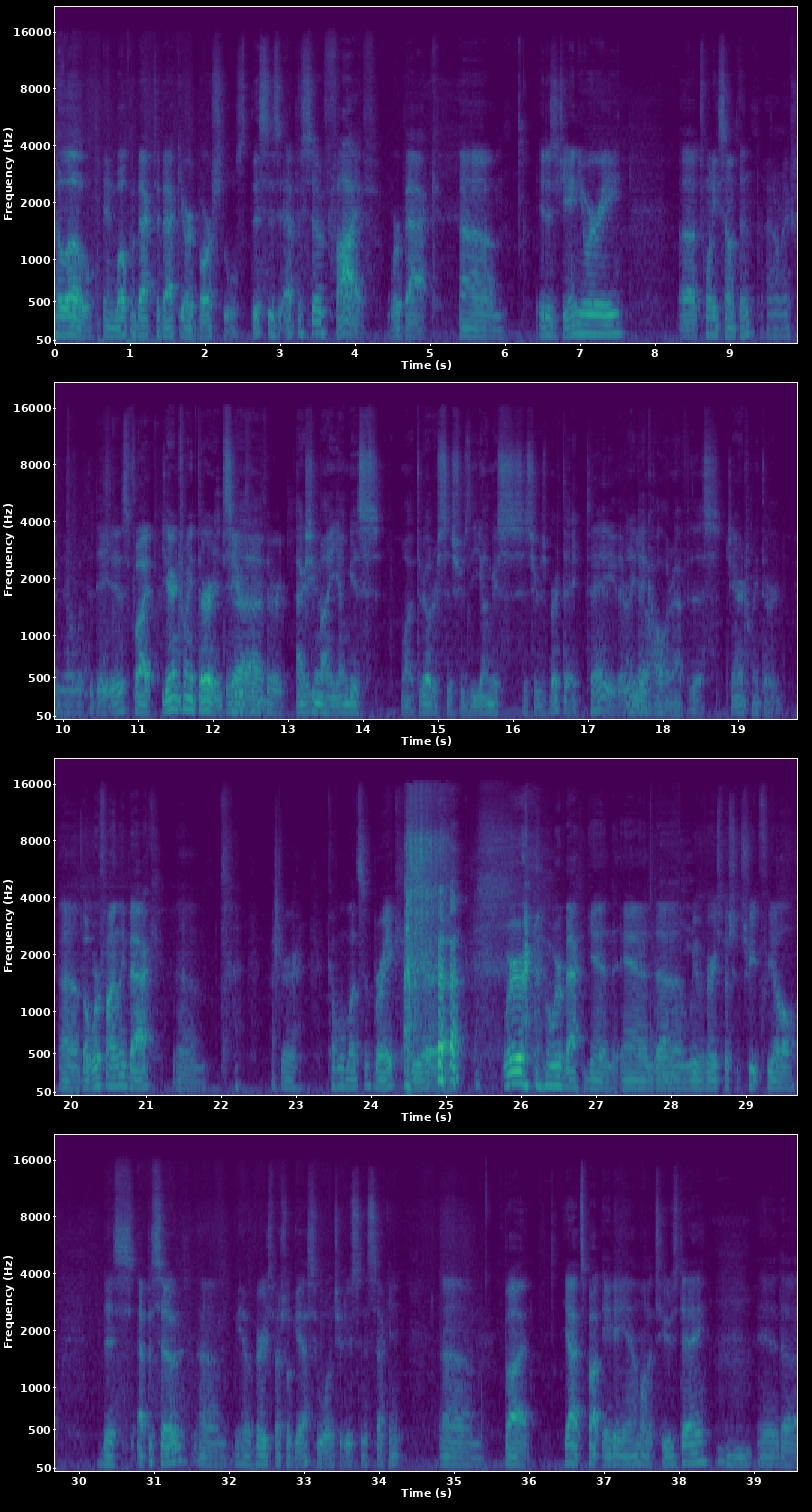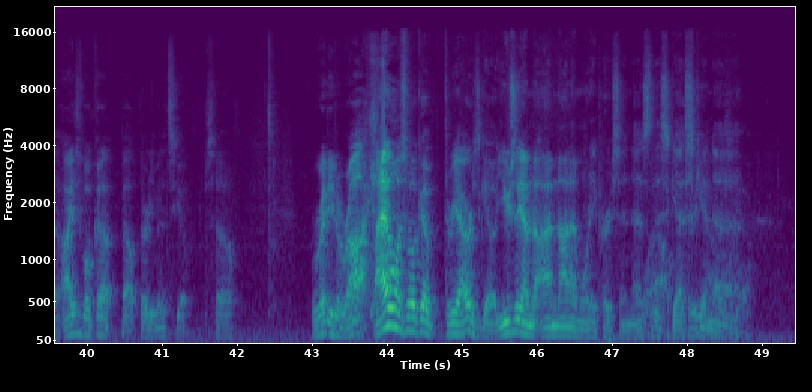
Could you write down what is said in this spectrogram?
Hello, and welcome back to Backyard Barstools. This is episode five. We're back. Um, it is January twenty something. I don't actually know what the date is, but January twenty third. It's January uh, twenty third. actually my youngest, well, three older sisters. The youngest sister's birthday. Hey, there I we need go. to call her after this. January twenty third. Uh, but we're finally back um, after a couple months of break. We're uh, we're, we're back again, and um, we have a very special treat for y'all this episode. Um, we have a very special guest who we'll introduce in a second. Um, but yeah, it's about eight a.m. on a Tuesday, and uh, I just woke up about thirty minutes ago, so we're ready to rock. I almost woke up three hours ago. Usually, I'm not, I'm not a morning person, as this guest can uh,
